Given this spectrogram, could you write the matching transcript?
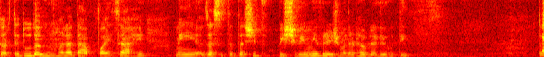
तर ते दूध अजून मला तापवायचं आहे. मी जसं तर तशीच पिशवी मी फ्रीजमध्ये ठेवलेली होती. तर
